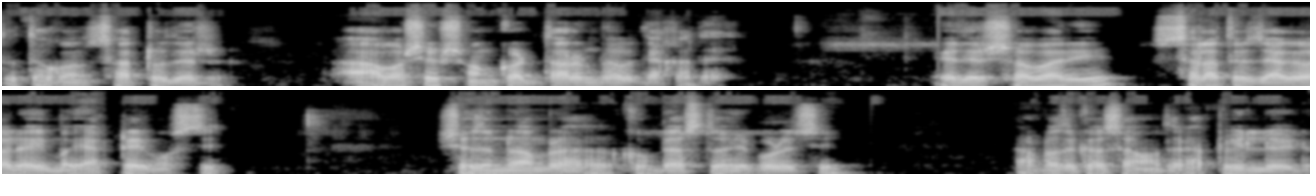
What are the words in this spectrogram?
তো তখন ছাত্রদের আবাসিক সংকট দারুণভাবে দেখা দেয়। এদের সবারই সালাতের জায়গা হলো এই একটাই মসজিদ। সেজন্য আমরা খুব ব্যস্ত হয়ে পড়েছি। আপনাদের কাছে আমাদের আপিল রইল।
